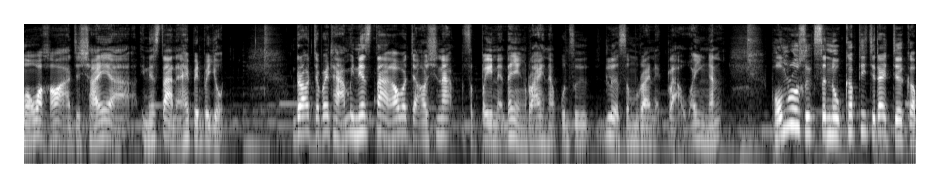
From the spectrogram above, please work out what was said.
มองว่าเขาอาจจะใช้อินเนสตาเนี่ยให้เป็นประโยชน์ เราจะไปถามอินเนสตาครับว่าจะเอาชนะสเปนเนี่ยได้อย่างไรนะครับคุณซื้อเลือดซามูไรเนี่ยกล่าวไว้อย่างนั้น ผมรู้สึกสนุกครับที่จะได้เจอกับ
